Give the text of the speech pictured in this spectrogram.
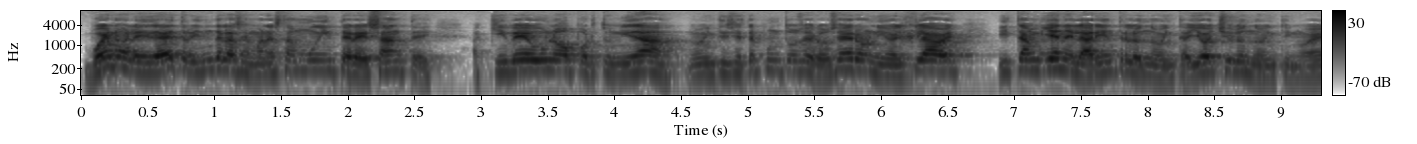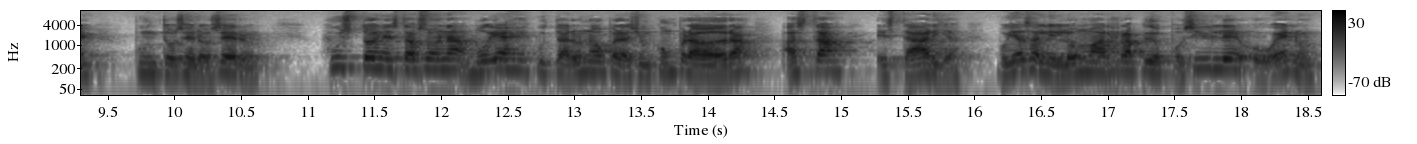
Bueno, la idea de trading de la semana está muy interesante. Aquí veo una oportunidad, 97.00, nivel clave, y también el área entre los 98 y los 99 Justo en esta zona voy a ejecutar una operación compradora hasta esta área. Voy a salir lo más rápido posible o bueno,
